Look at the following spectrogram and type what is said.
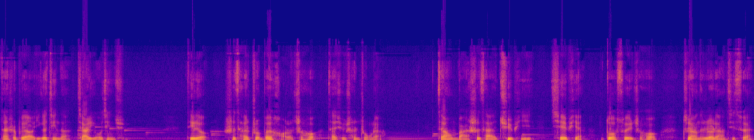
但是不要一个劲的加油进去。第六，食材准备好了之后再去称重量。在我们把食材去皮、切片、剁碎之后，这样的热量计算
